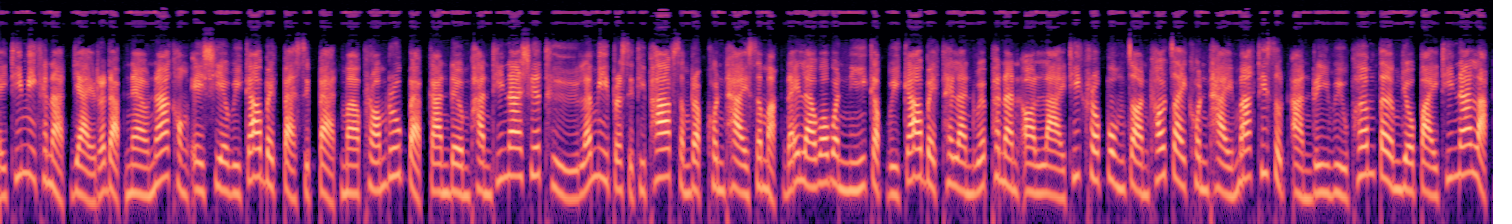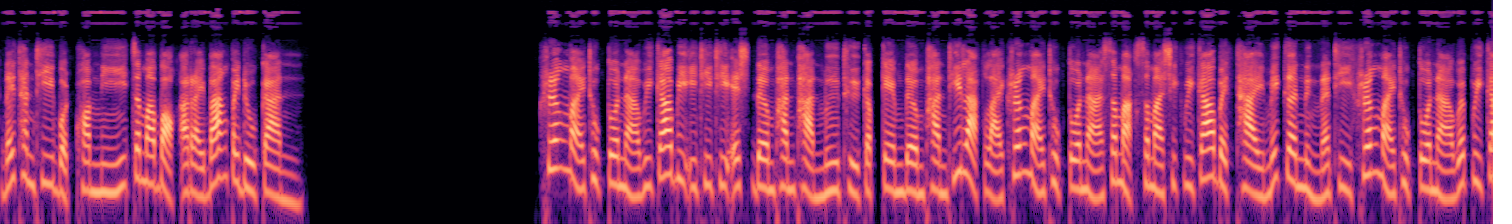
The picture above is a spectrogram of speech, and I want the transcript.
น์ที่มีขนาดใหญ่ระดับแนวหน้าของเอเชีย V9 Bet 88มาพร้อมรูปแบบการเดิมพันที่น่าเชื่อถือ และมีประสิทธิภาพสำหรับคนไทยสมัครได้แล้วว่าวันนี้กับ V9 Bet Thailand เว็บพนันออนไลน์ที่ครบวงจรเข้าใจคนไทยมากที่สุดอ่านรีวิวเพิ่มเติมโยไปที่หน้าหลักได้ทันทีบทความนี้จะมาบอกอะไรบ้างไปดูกัน เครื่องหมายถูกตัวหนา V9 BETTH เดิมพันผ่านมือถือกับเกมเดิมพันที่หลากหลายเครื่องหมายถูกตัวหนาสมัครสมาชิก V9 Bet ไทยไม่เกิน 1 นาทีเครื่องหมายถูกตัวหนาเว็บ V9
